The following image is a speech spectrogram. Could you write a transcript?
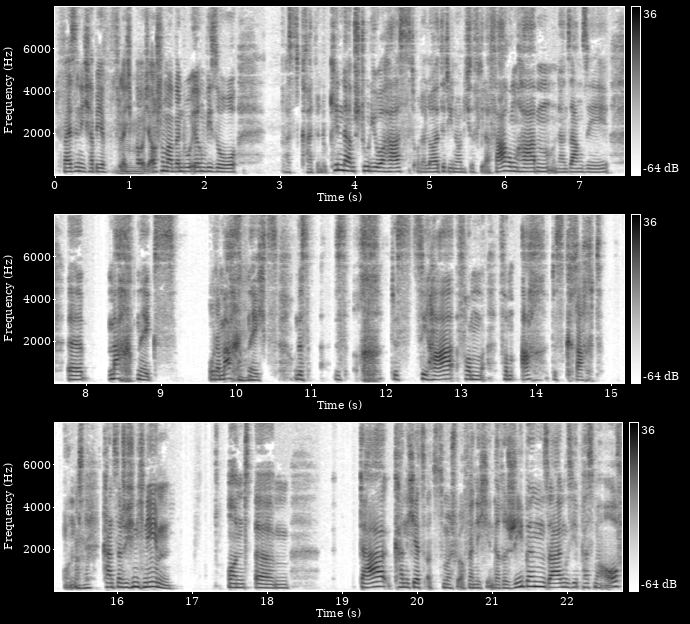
ich weiß nicht, ich habe ja vielleicht Mhm. bei euch auch schon mal, wenn du irgendwie so, was gerade wenn du Kinder im Studio hast oder Leute, die noch nicht so viel Erfahrung haben und dann sagen sie, äh, macht nix oder macht nichts und das das, das CH vom vom Ach, das kracht und Mhm. kannst natürlich nicht nehmen. Und ähm, da kann ich jetzt, also zum Beispiel auch wenn ich in der Regie bin, sagen sie, pass mal auf,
